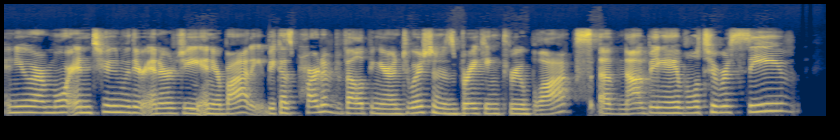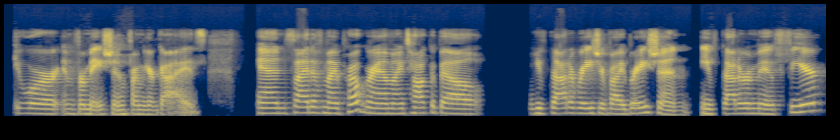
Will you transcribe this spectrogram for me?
and you are more in tune with your energy and your body because part of developing your intuition is breaking through blocks of not being able to receive your information from your guides. And side of my program, I talk about you've got to raise your vibration. You've got to remove fear,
